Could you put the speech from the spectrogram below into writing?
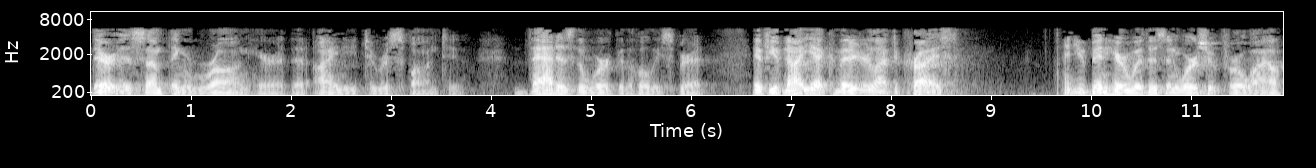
There is something wrong here that I need to respond to. That is the work of the Holy Spirit. If you've not yet committed your life to Christ, and you've been here with us in worship for a while,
